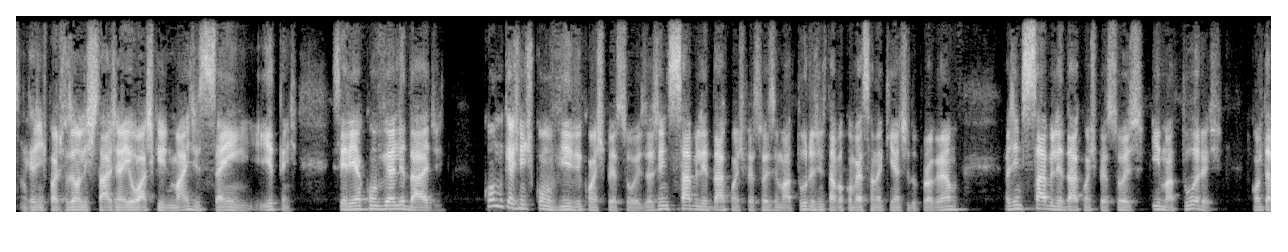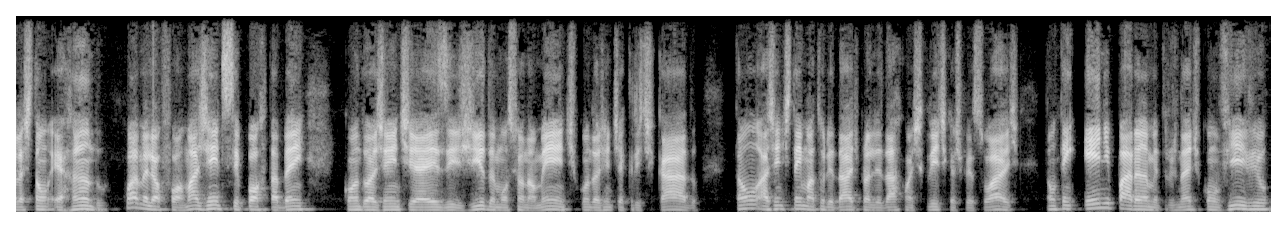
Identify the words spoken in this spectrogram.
que a gente pode fazer uma listagem aí, eu acho que mais de 100 itens, seria a convivialidade. Como que a gente convive com as pessoas? A gente sabe lidar com as pessoas imaturas, a gente estava conversando aqui antes do programa, a gente sabe lidar com as pessoas imaturas, quando elas estão errando, qual é a melhor forma? A gente se porta bem, quando a gente é exigido emocionalmente, quando a gente é criticado. Então, a gente tem maturidade para lidar com as críticas pessoais. Então, tem N parâmetros né, de convívio,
